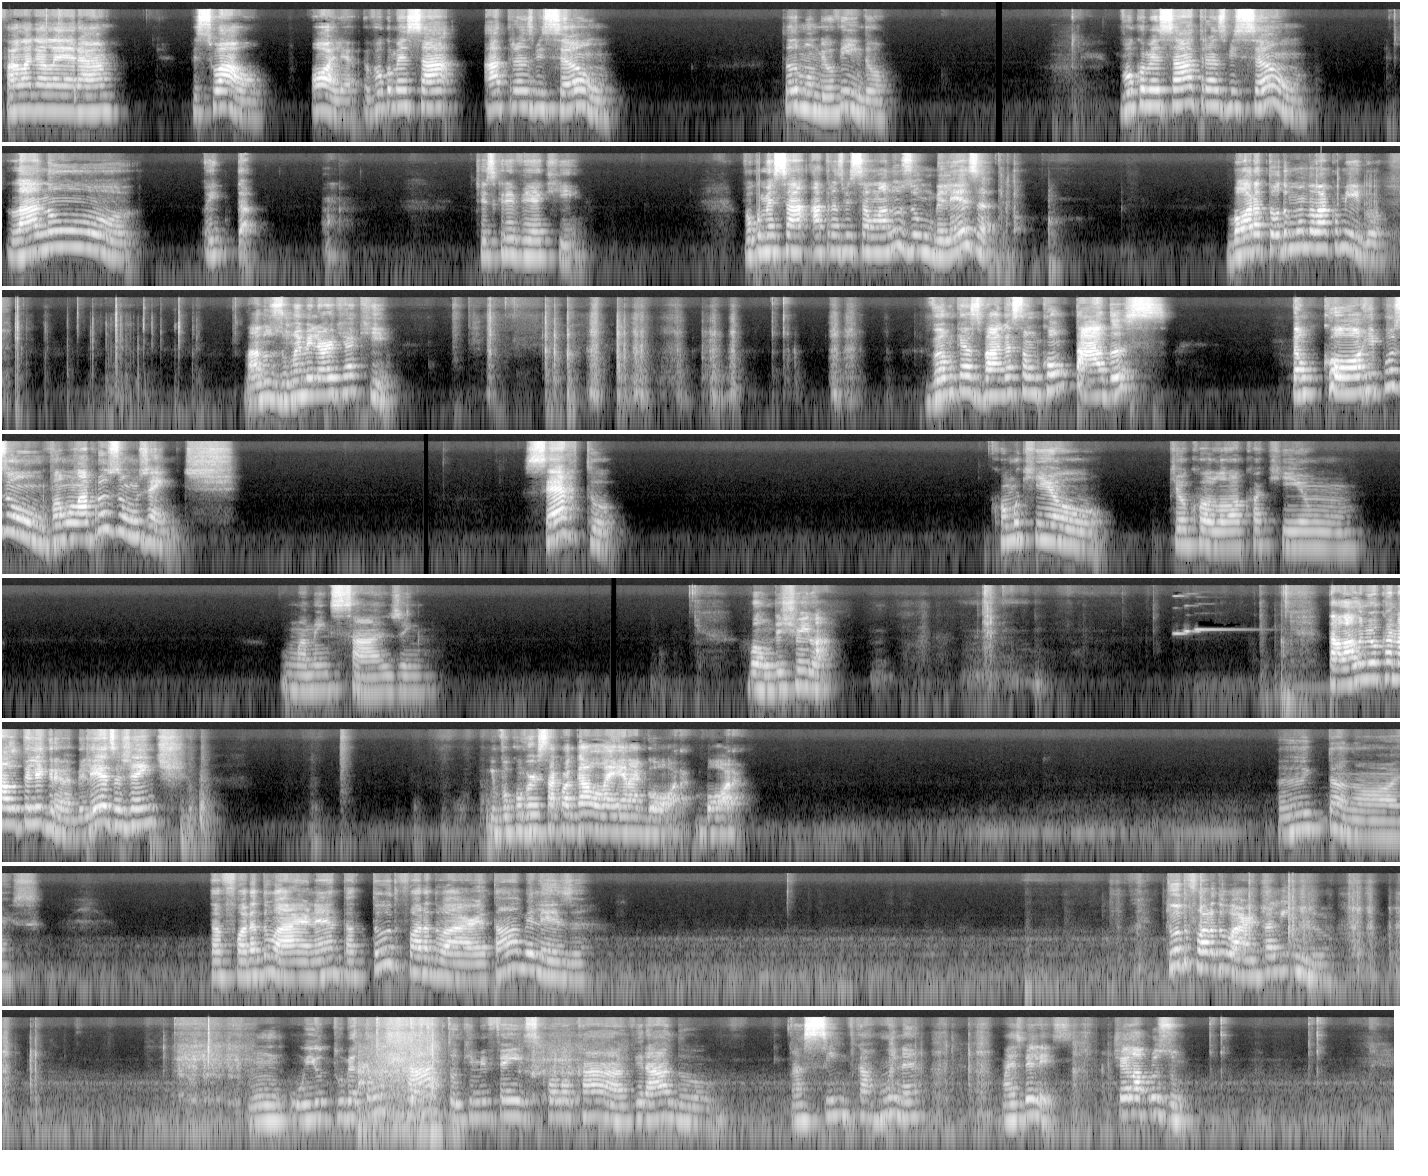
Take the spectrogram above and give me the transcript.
Fala, galera. Pessoal, olha, eu vou começar a transmissão. Todo mundo me ouvindo? Vou começar a transmissão lá no. Eita. Deixa eu escrever aqui. Vou começar a transmissão lá no Zoom, beleza? Bora todo mundo lá comigo. Lá no Zoom é melhor que aqui. Vamos que as vagas são contadas. Então corre pro Zoom. Vamos lá pro Zoom, gente. Certo? Como que eu que eu coloco aqui um uma mensagem? Bom, deixa eu ir lá. Tá lá no meu canal do Telegram, beleza, gente? Eu vou conversar com a galera agora. Bora. Eita, nós. Tá fora do ar, né? Tá tudo fora do ar. Tá uma beleza. Tudo fora do ar, tá lindo. Hum, o YouTube é tão chato que me fez colocar virado assim, ficar ruim, né? Mas beleza. Deixa eu ir lá pro Zoom.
